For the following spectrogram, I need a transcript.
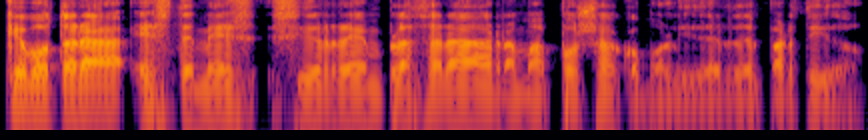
que votará este mes si reemplazará a Ramaphosa como líder del partido.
